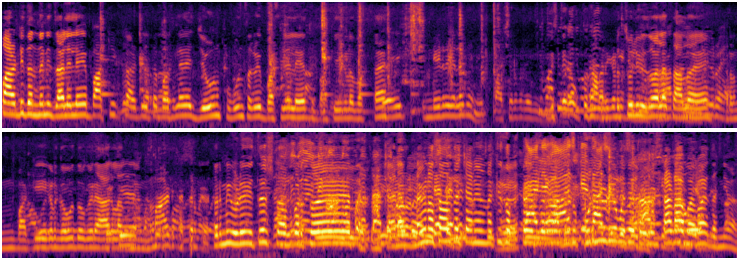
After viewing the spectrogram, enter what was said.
पार्टी दणदणीत झालेली आहे. बाकी पार्टी इथं बसलेले. जेवून फुगून सगळी बसलेले आहेत. बाकी इकडे बघताय. इकडे चुली विजवायला चालू आहे. कारण बाकी इकडे गवत वगैरे आग लागू नये म्हणून. तर मी व्हिडिओ इथे स्टॉप करतोय. चॅनल नवीन असाल तर चॅनल नक्की सबस्क्राईब करा. पुढील व्हिडिओमध्ये. टाटा बाय बाय धन्यवाद.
